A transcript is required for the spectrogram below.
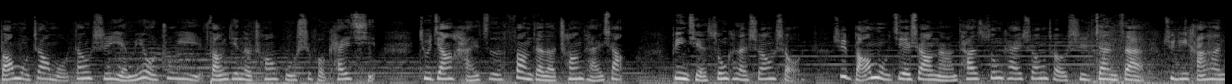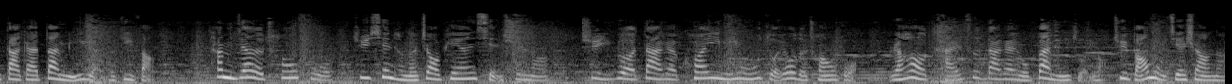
保姆赵某当时也没有注意房间的窗户是否开启，就将孩子放在了窗台上，并且松开了双手。据保姆介绍呢，他松开双手是站在距离涵涵大概半米远的地方。他们家的窗户，据现场的照片显示呢，是一个大概宽一米五左右的窗户，然后台子大概有半米左右。据保姆介绍呢，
